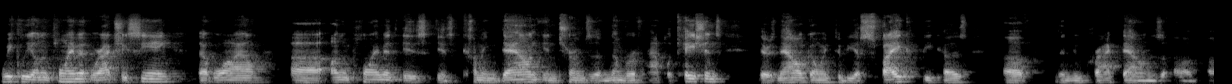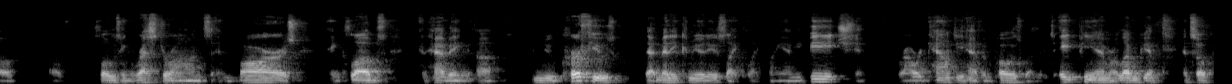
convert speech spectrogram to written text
Weekly unemployment, we're actually seeing that while uh, unemployment is, is coming down in terms of number of applications, there's now going to be a spike because of the new crackdowns of, of, of closing restaurants and bars and clubs and having uh, new curfews that many communities like, like Miami Beach and Broward County have imposed, whether it's 8 p.m. or 11 p.m. And so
